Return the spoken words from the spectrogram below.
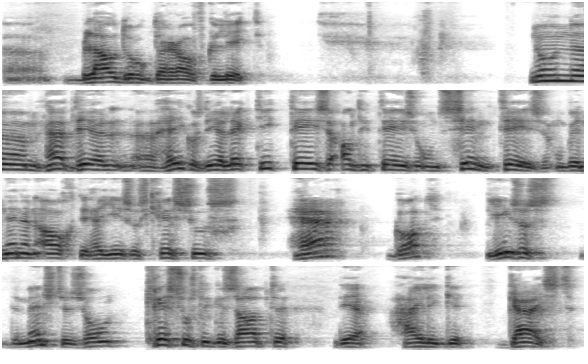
äh, Blaudruck darauf gelegt. Nun, äh, der, Hegels Dialektik, These, Antithese und Synthese. Und wir nennen auch den Herr Jesus Christus Herr, Gott, Jesus, der Mensch, der Sohn, Christus, der Gesalbte, der Heilige Geist.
